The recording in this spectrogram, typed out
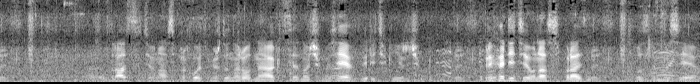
this. Здравствуйте, у нас проходит международная акция «Ночь музеев». Берите книжечку. Приходите, у нас праздник возле музея.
